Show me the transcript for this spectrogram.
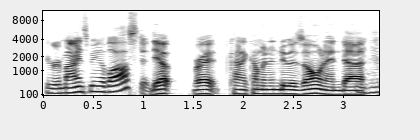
he reminds me of Austin. Yep, right. Kind of coming into his own, and uh, Mm-hmm.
